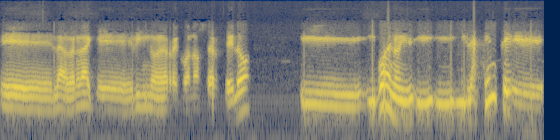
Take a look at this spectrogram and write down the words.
eh, la verdad que digno de reconocérselo. Y, y bueno, y, y, y, la gente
